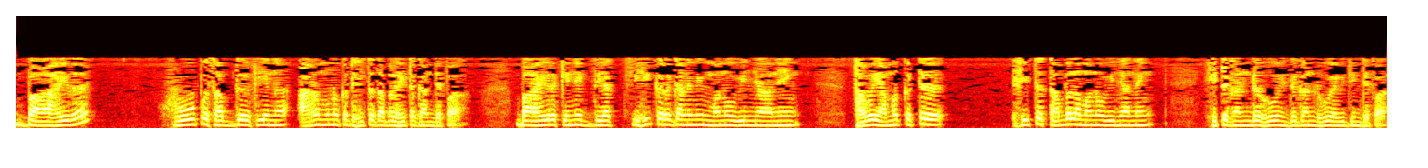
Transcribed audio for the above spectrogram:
බාහිර රූප ශබ්ද කියන අරමුණකට හිත තබලා හිත ගන්න එපා. බාහිර කෙනෙක් දෙයක් සිහි කරගනිමින් මනෝවිඤ්ඤාණයෙන් තව යමකට හිත තබල මනෝවිඥාණයෙන් හිත ගන්න හෝ ඉඳ ගන්න හෝ ඇවිදින්න එපා.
